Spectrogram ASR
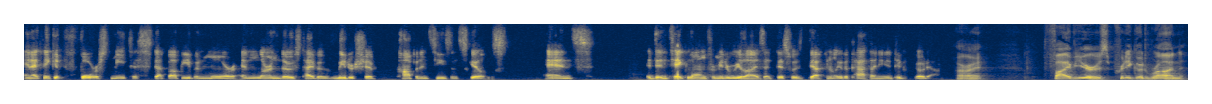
And I think it forced me to step up even more and learn those type of leadership competencies and skills. And it didn't take long for me to realize that this was definitely the path I needed to go down. All right. Five years, pretty good run,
